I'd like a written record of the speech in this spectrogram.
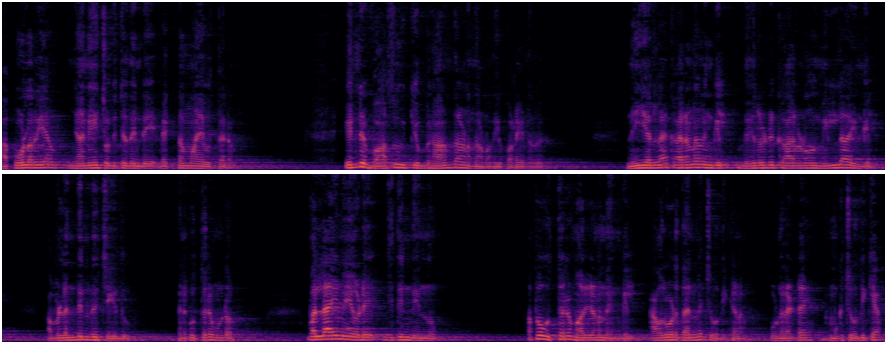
അപ്പോൾ അറിയാം ഞാൻ ഈ ചോദിച്ചതിന്റെ വ്യക്തമായ ഉത്തരം. എന്റെ വാസുവിക്ക് ഭ്രാന്താണെന്നാണോ നീ പറയുന്നത്? നീയല്ല കാരണമെങ്കിൽ വേറൊരു കാരണവും ഇല്ല എങ്കിൽ അവൾ എന്തിനത് ചെയ്തു? നിനക്ക് ഉത്തരമുണ്ടോ? വല്ലായ്മയോടെ ജിതിൻ നിന്നു. അപ്പോൾ ഉത്തരം അറിയണമെങ്കിൽ അവളോട് തന്നെ ചോദിക്കണം. ഉണരട്ടെ നമുക്ക് ചോദിക്കാം.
